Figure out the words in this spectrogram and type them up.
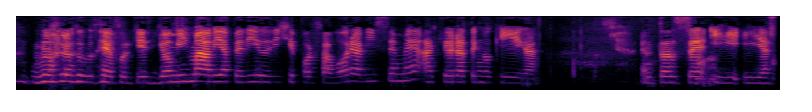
no lo dudé, porque yo misma había pedido y dije, por favor avíseme a qué hora tengo que llegar. Entonces, y, y así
